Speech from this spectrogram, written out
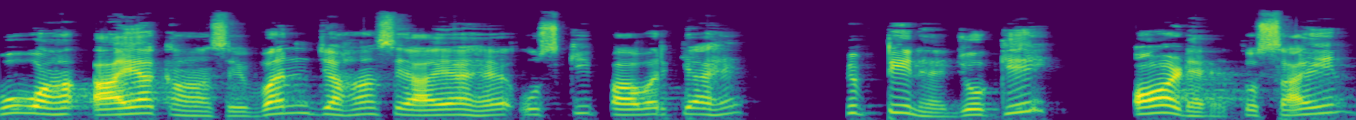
वो वहाँ आया कहाँ से? वन जहाँ से आया है, उसकी पावर क्या है? फिफ्टीन है, जो कि ऑड है। तो साइन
